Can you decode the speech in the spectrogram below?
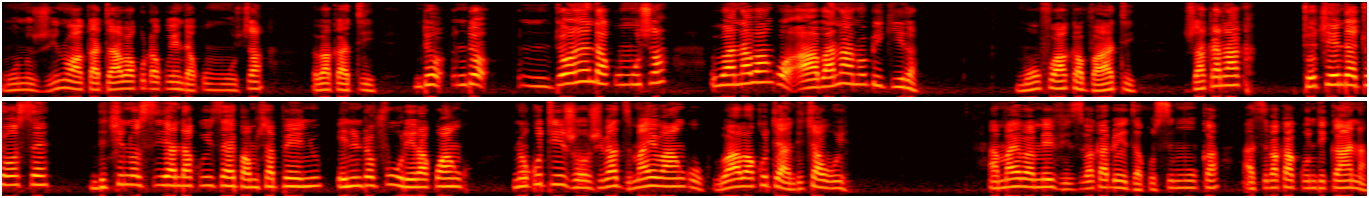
munhu zvino akati ava kuda kuenda kumusha vakati ndo ndo ndoenda kumusha? Vana vangu havana anobikira. Mofu akabva ati zvakanaka tochienda tose ndichinosiya ndakuisai pamusha penyu ini ndopfuurira kwangu nokuti izvozvi vadzimai vangu vava kuti handichauya. Amai vamevhisi vakadoedza kusimuka asi vakakundikana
